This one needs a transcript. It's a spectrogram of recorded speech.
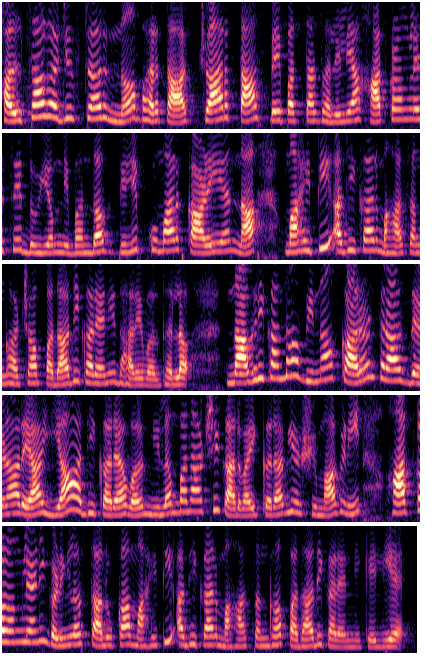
हालचाल रजिस्टर न भरता चार तास बेपत्ता झालेल्या हातकणंगलेचे दुय्यम निबंधक दिलीप कुमार काळे यांना माहिती अधिकार महासंघाच्या पदाधिकाऱ्यांनी धारेवर धरलं. नागरिकांना विनाकारण त्रास देणाऱ्या या अधिकाऱ्यावर निलंबनाची कारवाई करावी अशी मागणी हातकळंगले आणि गडिंगलज तालुका माहिती अधिकार महासंघ पदाधिकाऱ्यांनी केली आहे.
